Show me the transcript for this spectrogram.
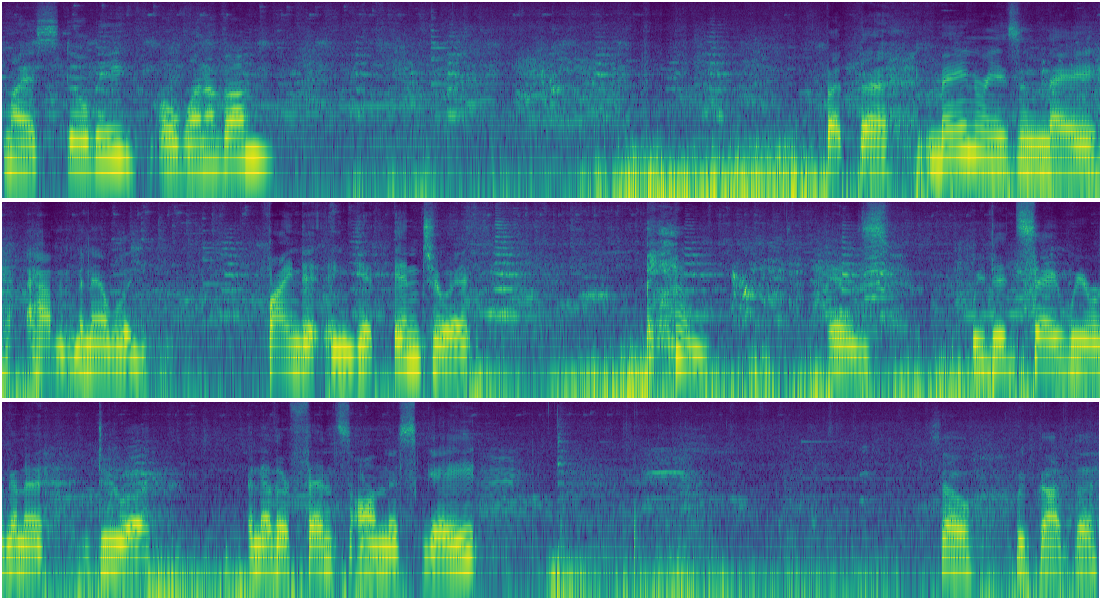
my Astilbe, or one of them. But the main reason they haven't been able to find it and get into it is we did say we were gonna do a another fence on this gate. So we've got the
